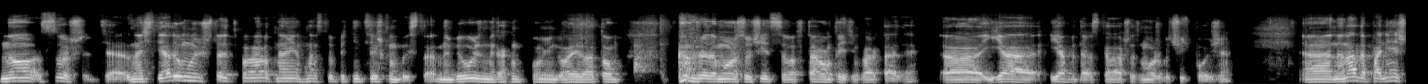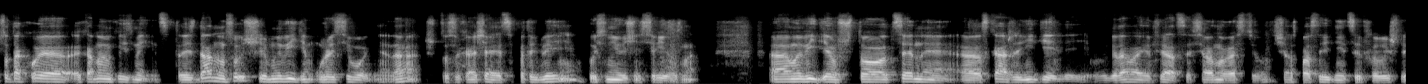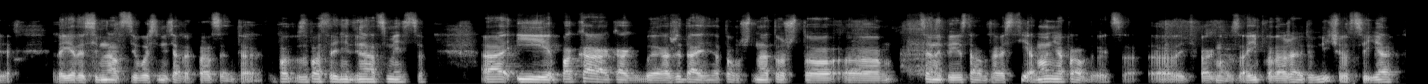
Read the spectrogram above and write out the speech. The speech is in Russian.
Но, слушайте, значит, я думаю, что этот поворотный момент наступит не слишком быстро. Набиулина, как мы помним, говорил о том, что это может случиться во втором-третьем квартале. А, я, я бы даже сказал, что это может быть чуть позже. А, но надо понять, что такое экономика изменится. То есть в данном случае мы видим уже сегодня, да, что сокращается потребление, пусть не очень серьезно. А, мы видим, что цены а, с каждой неделей, годовая инфляция все равно растет. Сейчас последние цифры вышли, где-то 17,8% за последние 12 месяцев. И пока как бы ожидание о том, что, на то, что цены перестанут расти, оно не оправдывается, эти прогнозы. Они продолжают увеличиваться. Я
